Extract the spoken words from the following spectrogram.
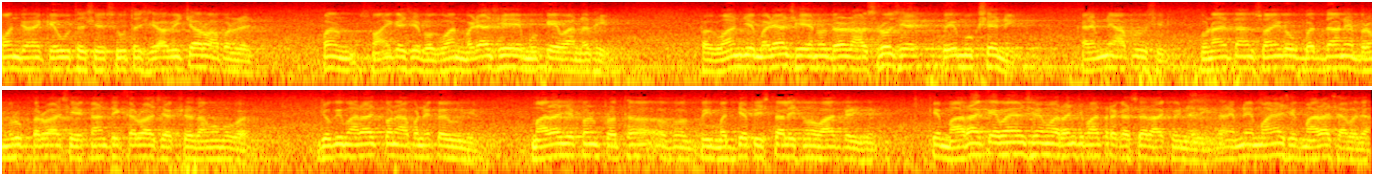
કોણ જાણે કેવું થશે, શું થશે, આ વિચારો આપણને રહે છે. પણ સ્વામી કહે છે, ભગવાન મળ્યા છે એ મૂકે એવા નથી. ભગવાન જે મળ્યા છે, એનો દળ આશરો છે, તો એ મૂકશે નહીં. કારણ એમને આપણું છે. ગુણાતાન સ્વામી કહું, બધાને ભ્રમરૂપ કરવા છે, એકાંતિક કરવા છે અક્ષરધામોમાં પર જોગી મહારાજ પણ આપણને કહ્યું છે. મહારાજે પણ પ્રથમ મધ્ય પિસ્તાલીસમાં વાત કરી છે કે, મારા કહેવાયા છે, એમાં રંજ માત્ર કસર રાખવી નથી. કારણ એમને માયા છે કે મારા છે આ બધા.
